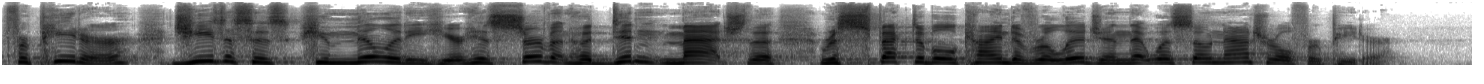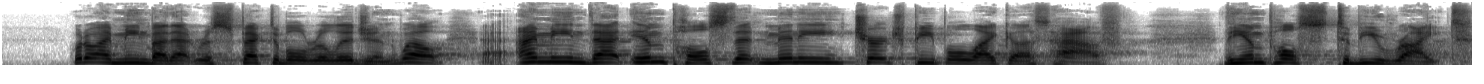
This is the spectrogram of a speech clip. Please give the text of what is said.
for Peter, Jesus' humility here, his servanthood, didn't match the respectable kind of religion that was so natural for Peter. What do I mean by that respectable religion? Well, I mean that impulse that many church people like us have the impulse to be right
